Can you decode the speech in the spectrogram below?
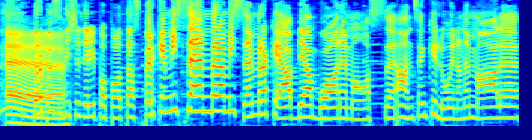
Eh, Però penso di scegliere Hippopotas perché mi sembra, mi sembra che abbia buone mosse. Anzi, anche lui non è male.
